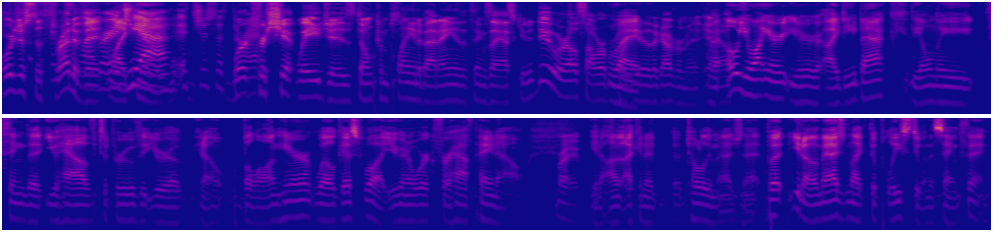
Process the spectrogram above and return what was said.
or just the threat It's of it. leverage, Like you yeah, know, it's just a work for shit wages. Don't complain about any of the things I ask you to do, or else I'll report Right. you to the government. You Right. know? Oh, you want your, your ID back? The only thing that you have to prove that you're a you know belong here. Well, guess what? You're going to work for half pay now. Right. You know, I, I can uh, totally imagine that. But you know, imagine like the police doing the same thing.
